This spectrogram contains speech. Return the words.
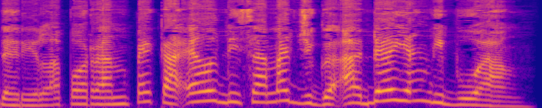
Dari laporan PKL di sana juga ada yang dibuang.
